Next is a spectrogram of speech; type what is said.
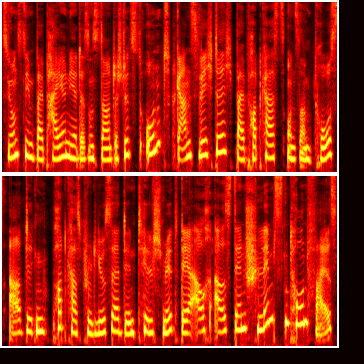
Redaktionsteam bei Pioneer, das uns da unterstützt. Und ganz wichtig, bei Podcasts unserem großartigen Podcast-Producer, den Till Schmidt, der auch aus den schlimmsten Tonfiles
